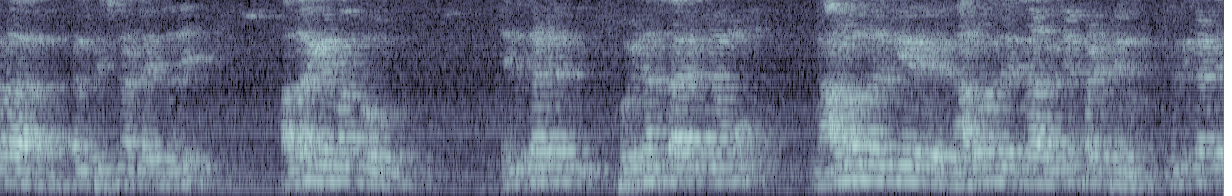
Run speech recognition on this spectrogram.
కూడా కల్పించినట్టయితుంది. అలాగే మాకు ఎందుకంటే పోయినసారి మేము నాలుగు వందలకి నాలుగు వందల ఎకరాలకే పడిపోయాము ఎందుకంటే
